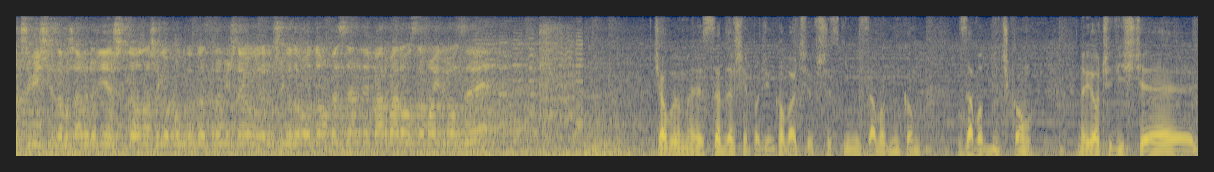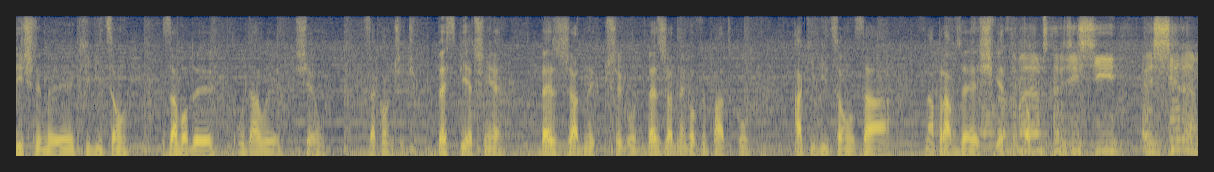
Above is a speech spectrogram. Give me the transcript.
Oczywiście zapraszamy również do naszego punktu gastronomicznego, który przygotował dom weselny Barbarossa, moi drodzy. Chciałbym e, serdecznie podziękować wszystkim zawodnikom, zawodniczkom, No i oczywiście licznym y, kibicom zawody udały się zakończyć bezpiecznie, bez żadnych przygód, bez żadnego wypadku, a kibicom za naprawdę świetny doping. 47.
